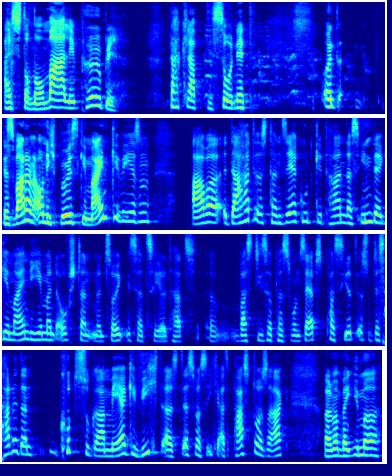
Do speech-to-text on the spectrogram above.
als der normale Pöbel, da klappt es so nicht. Und das war dann auch nicht bös gemeint gewesen, aber da hat es dann sehr gut getan, dass in der Gemeinde jemand aufstand und ein Zeugnis erzählt hat, äh, was dieser Person selbst passiert ist. Und das hatte dann kurz sogar mehr Gewicht als das, was ich als Pastor sage, weil man bei immer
